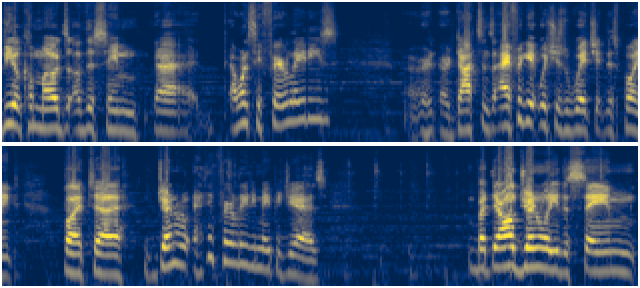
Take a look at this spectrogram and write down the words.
vehicle modes of the same, uh, I want to say Fair Ladies or, or Datsuns. I forget which is which at this point, but uh, generally, I think Fair Lady may be Jazz. But they're all generally the same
